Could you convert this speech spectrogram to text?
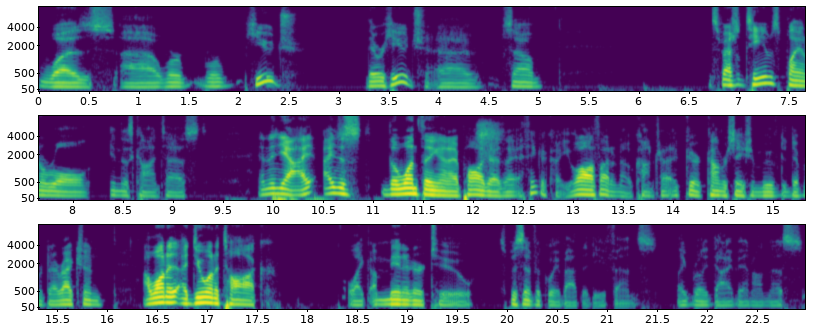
was uh, were were huge. They were huge. Uh, so special teams playing a role in this contest. And then yeah, I, I just the one thing and I apologize, I, I think I cut you off. I don't know, contract or conversation moved a different direction. I want to I do want to talk like a minute or two specifically about the defense. Like really dive in on this.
